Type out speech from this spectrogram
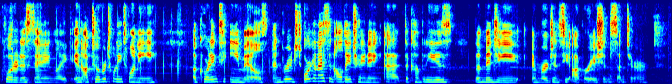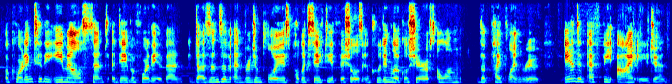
quoted as saying, like, in October 2020, according to emails, Enbridge organized an all day training at the company's Bemidji Emergency Operations Center. According to the email sent a day before the event, dozens of Enbridge employees, public safety officials, including local sheriffs along the pipeline route, and an FBI agent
